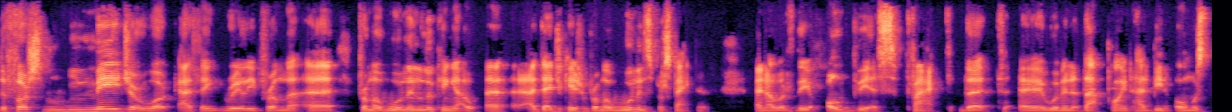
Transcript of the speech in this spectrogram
the first major work I think really from uh, from a woman looking at, uh, at education from a woman's perspective. In other words, the obvious fact that uh, women at that point had been almost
